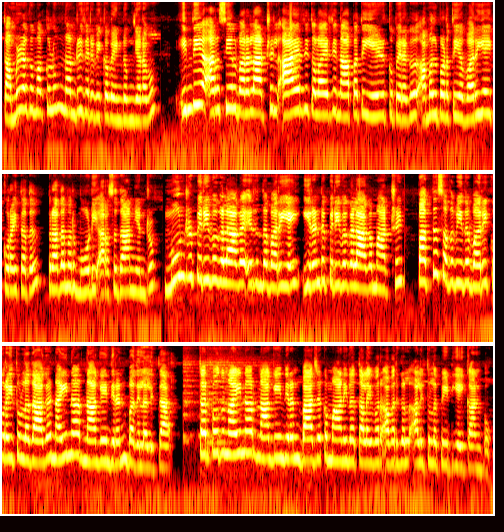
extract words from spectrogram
தமிழக மக்களும் நன்றி தெரிவிக்க வேண்டும் எனவும் இந்திய அரசியல் வரலாற்றில் ஆயிரத்தி தொள்ளாயிரத்தி நாற்பத்தி ஏழுக்கு பிறகு அமல்படுத்திய வரியை குறைத்தது பிரதமர் மோடி அரசுதான் என்றும் மூன்று பிரிவுகளாக இருந்த வரியை இரண்டு பிரிவுகளாக மாற்றி பத்து சதவீத வரி குறைத்துள்ளதாக நயினார் நாகேந்திரன் பதிலளித்தார். தற்போது நயினார் நாகேந்திரன் பாஜக மாநில தலைவர் அவர்கள் அளித்துள்ள பேட்டியை காண்போம்.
